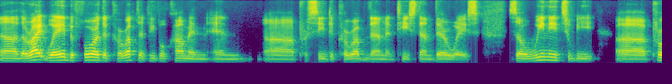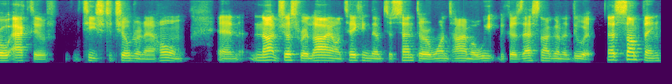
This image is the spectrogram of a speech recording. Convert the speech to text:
uh, the right way before the corrupted people come and, and uh, proceed to corrupt them and teach them their ways. So we need to be uh, proactive, teach the children at home, and not just rely on taking them to center one time a week because that's not going to do it. That's something,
